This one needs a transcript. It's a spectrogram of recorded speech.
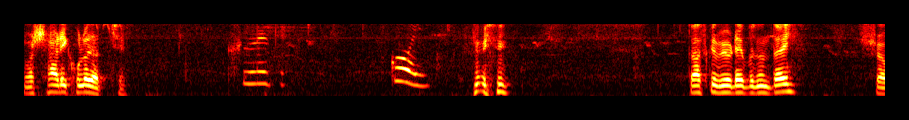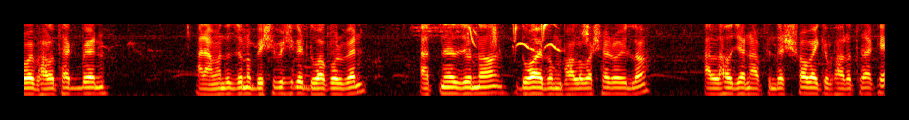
আমার শাড়ি খুলে যাচ্ছে। তো আজকের ভিডিওটা এই পর্যন্তই। সবাই ভালো থাকবেন আর আমাদের জন্য বেশি বেশি করে দোয়া করবেন। আপনাদের জন্য দোয়া এবং ভালোবাসা রইল। আল্লাহ যেন আপনাদের সবাইকে ভালো থাকে।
